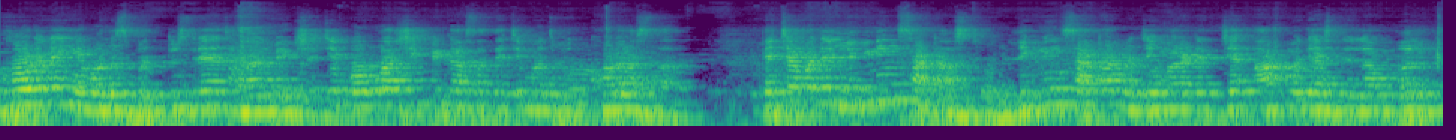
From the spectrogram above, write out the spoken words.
खोड नाहीये वनस्पती दुसऱ्या झाडांपेक्षा. जे बहुवार्षिक पिकं असतात त्याचे मजबूत खोड असतात. त्याच्यामध्ये लिग्निंग साठा असतो. लिग्निंग साठा म्हणजे मराठीत जे आतमध्ये असलेला बल्क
